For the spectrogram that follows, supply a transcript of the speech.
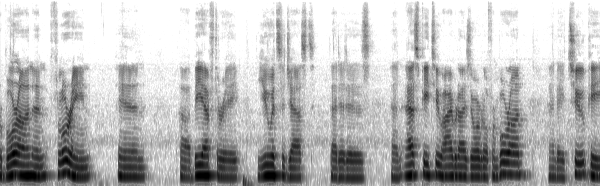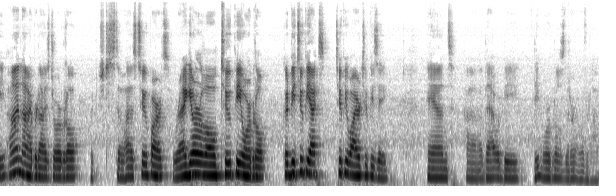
for boron and fluorine in uh, BF3, you would suggest that it is an sp2 hybridized orbital from boron and a 2p unhybridized orbital, which still has two parts, regular old 2p orbital, could be 2px, 2py, or 2pz, and uh, that would be the orbitals that are overlapping.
